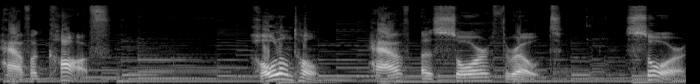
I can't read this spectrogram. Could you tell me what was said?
have a cough。喉咙痛，have a sore throat。sore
